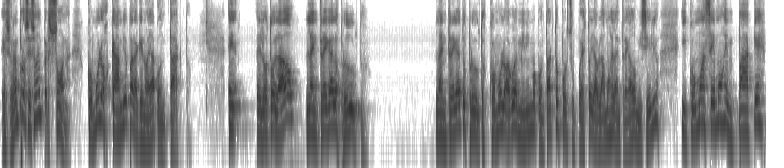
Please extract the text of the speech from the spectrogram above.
Esos eran procesos en persona. ¿Cómo los cambio para que no haya contacto? En el otro lado, la entrega de los productos. La entrega de tus productos. ¿Cómo lo hago de mínimo contacto? Por supuesto, ya hablamos de la entrega a domicilio. ¿Y cómo hacemos empaques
